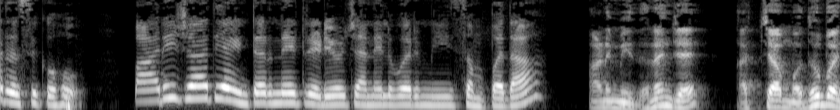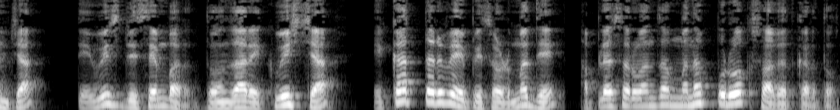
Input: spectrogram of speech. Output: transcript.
नमस्कार रसिक हो. पारिजात या इंटरनेट रेडिओ चॅनेलवर मी संपदा. आणि मी धनंजय. आजच्या मधुबनच्या तेवीस डिसेंबर दोन हजार एकवीसच्या एकाहत्तरव्या एपिसोडमध्ये आपल्या सर्वांचं मनपूर्वक स्वागत करतो.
